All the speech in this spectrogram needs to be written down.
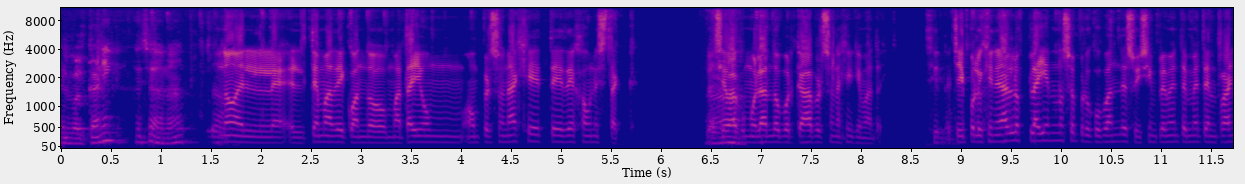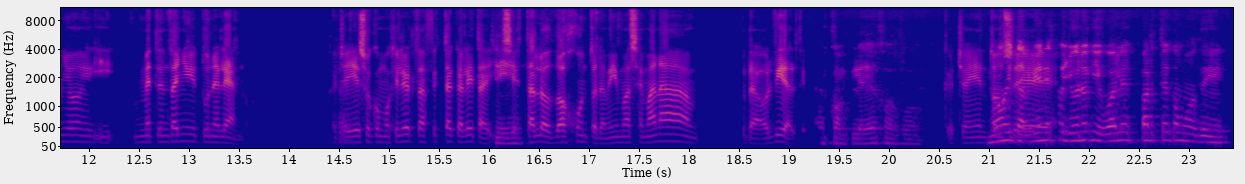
¿El Volcanic? Ese, ¿o ¿no? No, el, el tema de cuando matáis a un, a un personaje te deja un stack. Y se va Ah. acumulando por cada personaje que matáis. Sí. Por lo general los players no se preocupan de eso y simplemente meten daño y meten daño y tunelean. ¿No? ¿Cachai? Claro. Eso como healer te afecta caleta. Y si están los dos juntos la misma semana, puta, olvídate. Es complejo, po. ¿Cachai? No, Entonces, y también eso yo creo que igual es parte como de...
